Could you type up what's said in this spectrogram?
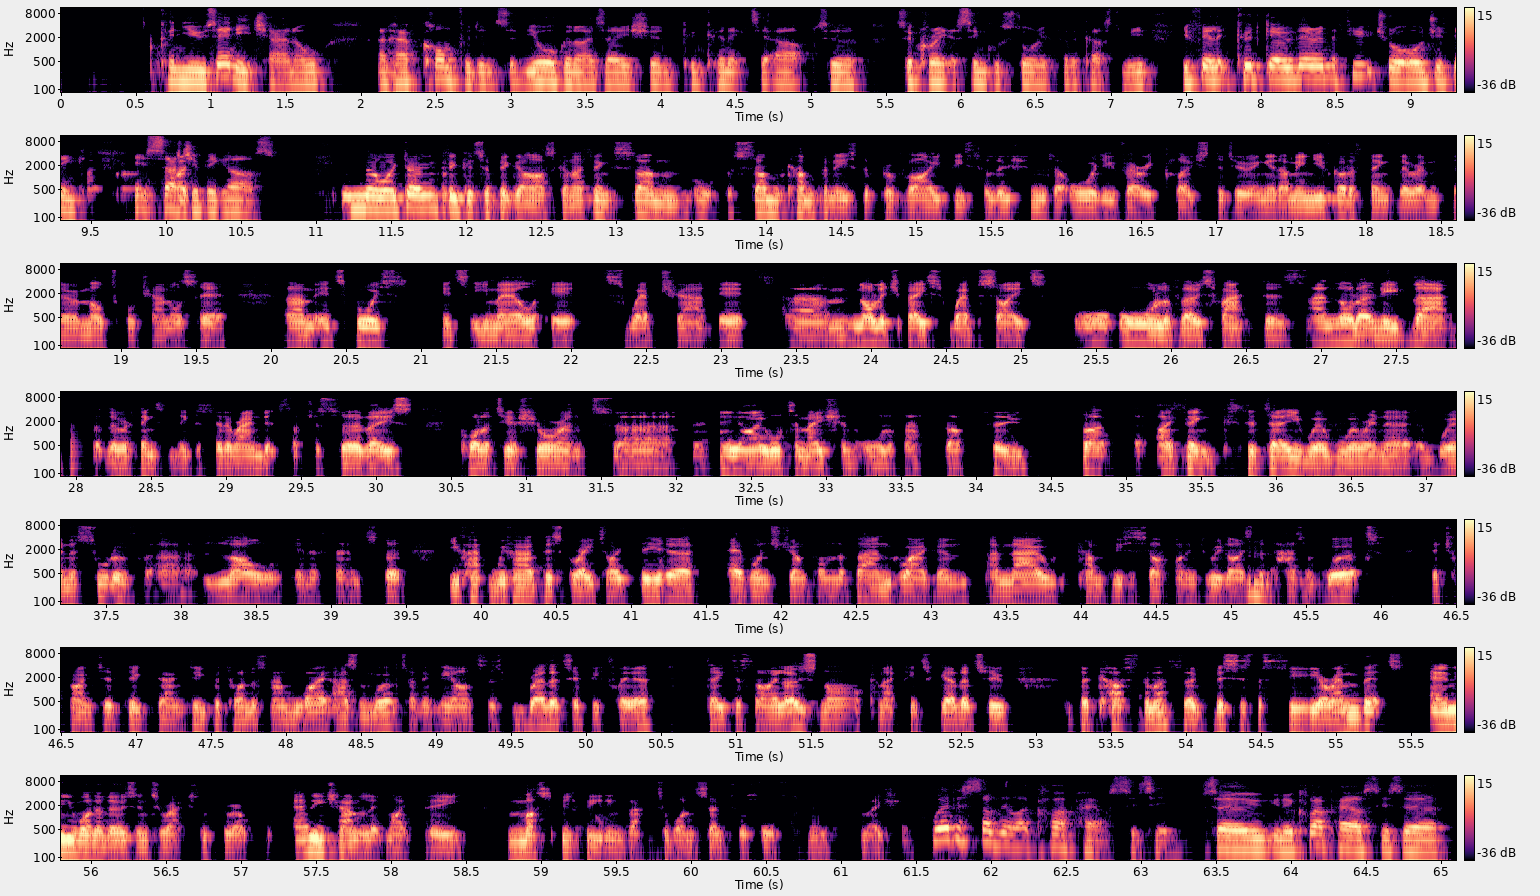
can use any channel and have confidence that the organization can connect it up to to create a single story for the customer you, you feel it could go there in the future or, do you think it's such I, a big ask no i don't think it's a big ask and i think some some companies that provide these solutions are already very close to doing it i mean you've got to think there are there are multiple channels here um, it's voice it's email, it's web chat, it's um, knowledge based websites, all, all, of those factors. And not only that, but there are things that need to sit around it, such as surveys, quality assurance, uh, AI automation, all of that stuff too. But I think today we're, we're in a we're in a sort of uh, lull in a sense that you've ha- we've had this great idea, everyone's jumped on the bandwagon, and now companies are starting to realise that it hasn't worked. They're trying to dig down deeper to understand why it hasn't worked. I think the answer is relatively clear. Data silos not connecting together to the customer. So this is the CRM bit. Any one of those interactions throughout any channel it might be must be feeding back to one central source of information. Where does something like Clubhouse sit in? So, you know, Clubhouse is a,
